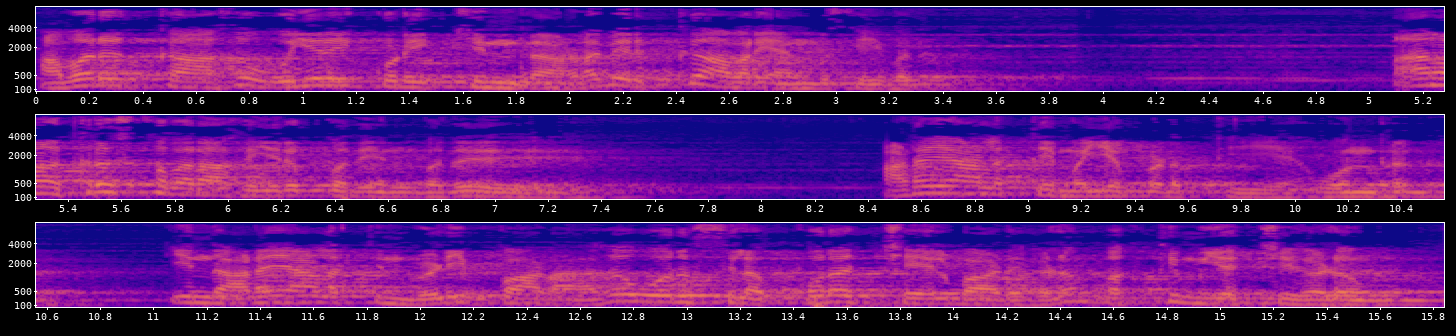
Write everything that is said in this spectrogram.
அவருக்காக உயிரை கொடுக்கின்ற அளவிற்கு அவரை அன்பு செய்வது. ஆனால் கிறிஸ்தவராக இருப்பது என்பது அடையாளத்தை மையப்படுத்திய ஒன்று. இந்த அடையாளத்தின் வெளிப்பாடாக ஒரு சில புறச் செயல்பாடுகளும் பக்தி முயற்சிகளும்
